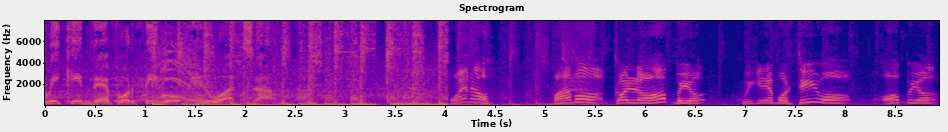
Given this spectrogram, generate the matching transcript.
Quickie Deportivo en WhatsApp. Bueno, vamos con lo obvio. Quickie Deportivo, obvio.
